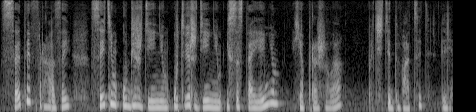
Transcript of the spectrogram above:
с этой фразой, с этим убеждением, утверждением и состоянием я прожила почти 20 лет.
